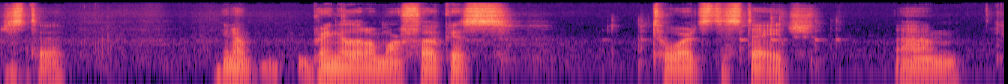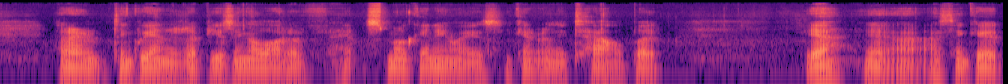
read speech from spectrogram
just to, you know, bring a little more focus towards the stage. Um, I don't think we ended up using a lot of smoke, anyways. You can't really tell, but yeah, yeah, I think it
